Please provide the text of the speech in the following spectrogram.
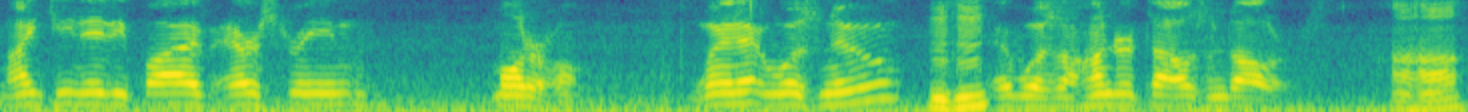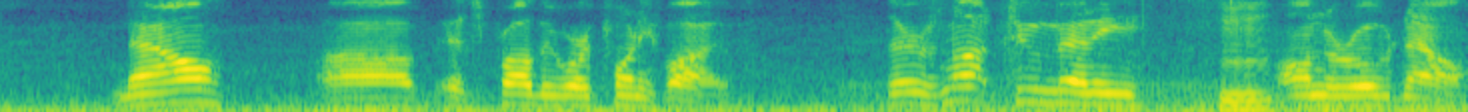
1985 Airstream motorhome. When it was new, Mm-hmm. it was $100,000. Uh-huh. Now, uh, it's probably worth 25. There's not too many Mm-hmm. on the road now.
